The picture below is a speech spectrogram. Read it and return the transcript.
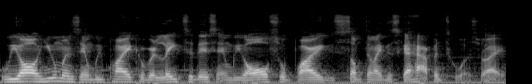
we all humans and we probably could relate to this and we also probably something like this could happen to us, right?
